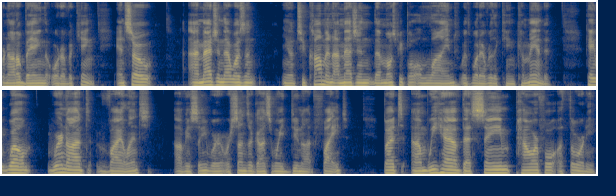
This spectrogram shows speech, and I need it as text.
for not obeying the order of a king. And so I imagine that wasn't, you know, too common. I imagine that most people aligned with whatever the king commanded. Okay, well, we're not violent, obviously. We're, we're sons of God, so we do not fight. But um, we have that same powerful authority.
